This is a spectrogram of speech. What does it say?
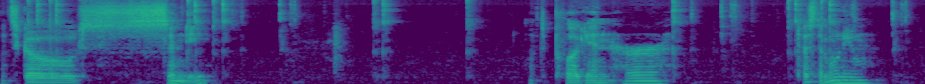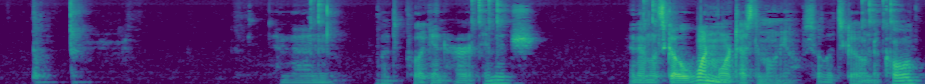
Let's go Cindy. Let's plug in her testimonial. And then let's plug in her image. And then let's go one more testimonial. So let's go Nicole.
